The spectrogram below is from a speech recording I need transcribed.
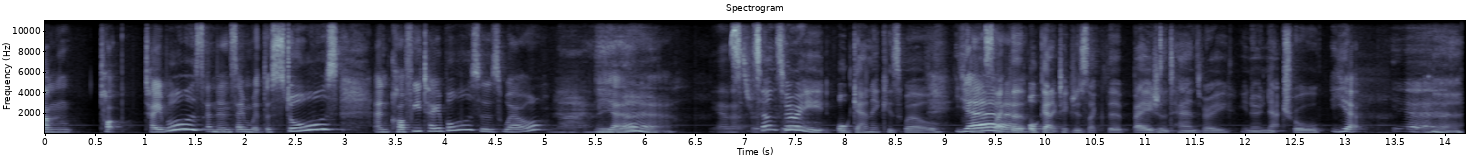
um top tables, and then same with the stools and coffee tables as well. Nice. Yeah, Yeah, that's really Sounds cool. very organic as well. Yeah. It's like the organic textures, like the beige and the tan's very, you know, natural. yeah, Yeah. Yeah.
